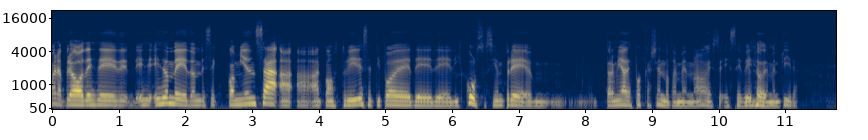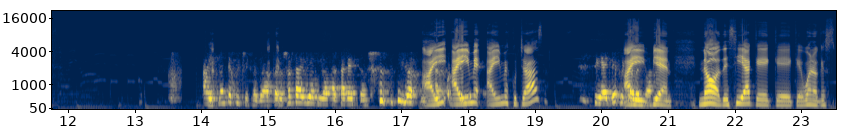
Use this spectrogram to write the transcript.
Bueno, pero desde es donde donde se comienza a, construir ese tipo de, discurso. Siempre mm, termina después cayendo también, ¿no? Ese, ese velo de mentira. Ay, no te escuché, Soledad, pero yo sabía que iba a pasar esto. ahí, ahí, me, ¿Ahí me escuchás? Sí, ahí te escuché. Ahí, bien. No, decía que, que, que bueno, que es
